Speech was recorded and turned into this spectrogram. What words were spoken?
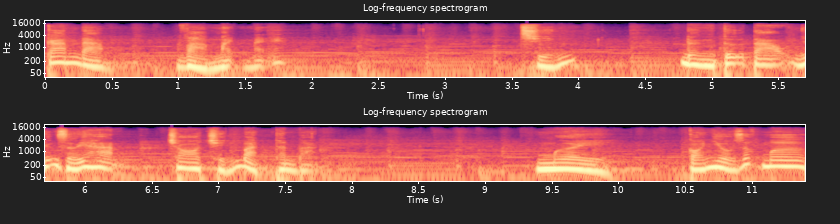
can đảm và mạnh mẽ. 9. Đừng tự tạo những giới hạn cho chính bản thân bạn. 10. Có nhiều giấc mơ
